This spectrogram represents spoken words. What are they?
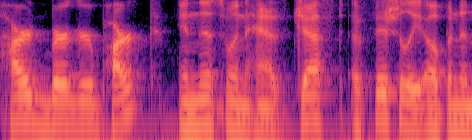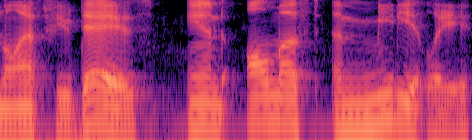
Hardberger Park, and this one has just officially opened in the last few days. And almost immediately,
